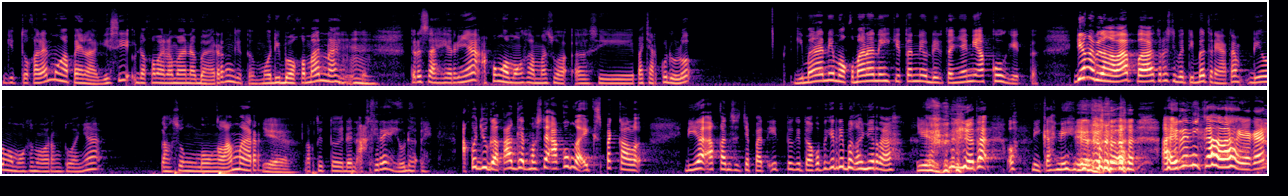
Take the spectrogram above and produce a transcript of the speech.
gitu kalian mau ngapain lagi sih udah ke mana-mana bareng gitu mau dibawa ke mana gitu Mm-mm. terus akhirnya aku ngomong sama eh, si pacarku dulu gimana nih? Mau ke mana nih? Kita nih udah ditanya nih aku gitu. Dia nggak bilang apa-apa terus tiba-tiba ternyata dia ngomong sama orang tuanya langsung mau ngelamar Iya. waktu itu. Dan akhirnya ya udah eh aku juga kaget. Maksudnya aku nggak expect kalau dia akan secepat itu gitu. Aku pikir dia bakal nyerah. Iya. ternyata oh nikah nih gitu. akhirnya nikah lah ya kan?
